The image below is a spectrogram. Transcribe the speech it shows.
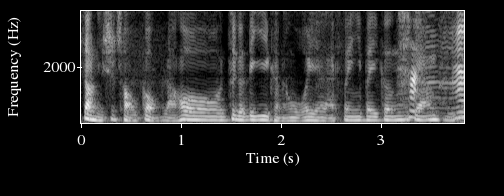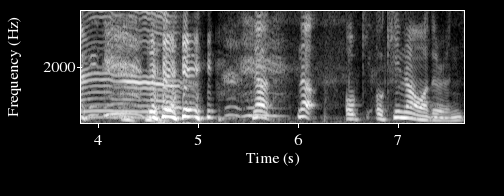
让你去朝贡，然后这个利益可能我也来分一杯羹这样子。啊那那 Ok Okinawa 的人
